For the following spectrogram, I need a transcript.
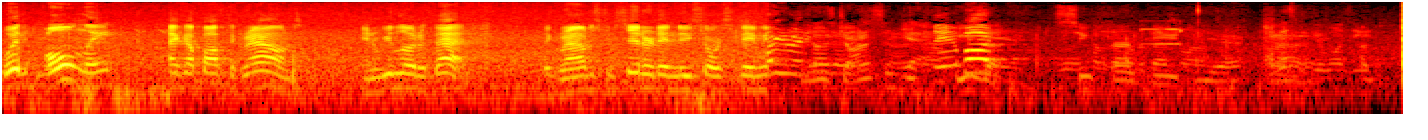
with only back up off the ground and reload at that. The ground is considered a new source of ammunition. Jonathan? Stand by. Superb dude. Yeah,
